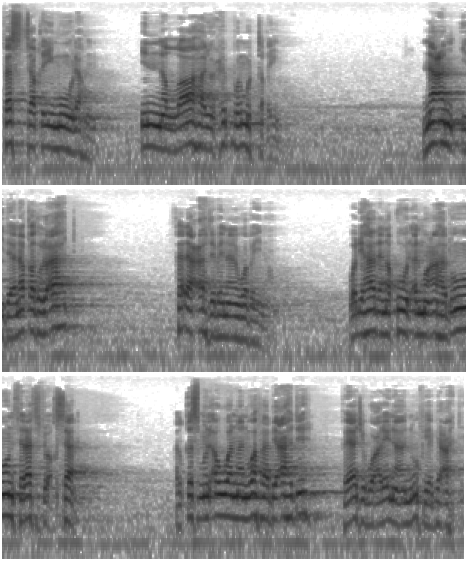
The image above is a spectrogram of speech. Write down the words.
فاستقيموا لهم. إن الله يحب المتقين. نعم إذا نقضوا العهد فلا عهد بيننا وبينهم. ولهذا نقول المعاهدون ثلاثة أقسام. القسم الأول من وفى بعهده فيجب علينا أن نوفي بعهده.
